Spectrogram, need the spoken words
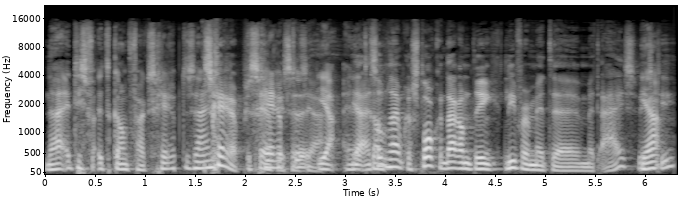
Nou, het, is, het kan vaak scherp te zijn. scherp? Scherp ja. ja, en, ja, het en kan- soms heb ik een slok en daarom drink ik liever met, eh, met ijs, whisky.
